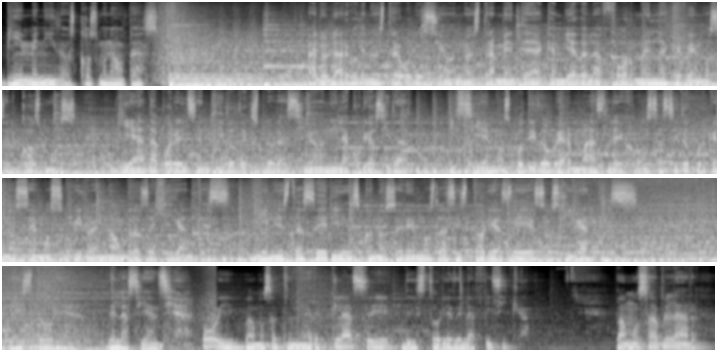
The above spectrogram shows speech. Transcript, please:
Bienvenidos cosmonautas. A lo largo de nuestra evolución, nuestra mente ha cambiado la forma en la que vemos el cosmos, guiada por el sentido de exploración y la curiosidad. Y si hemos podido ver más lejos, ha sido porque nos hemos subido en hombros de gigantes. Y en estas series conoceremos las historias de esos gigantes. La historia de la ciencia. Hoy vamos a tener clase de historia de la física. Vamos a hablar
